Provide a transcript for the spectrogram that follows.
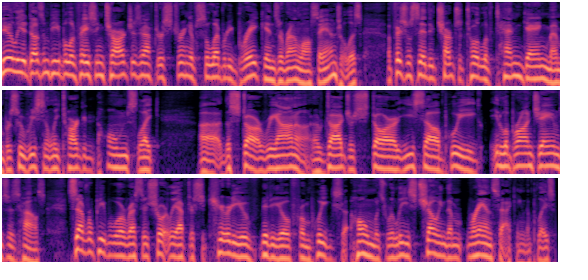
Nearly a dozen people are facing charges after a string of celebrity break ins around Los Angeles. Officials say they charged a total of 10 gang members who recently targeted homes like uh, the star Rihanna, or Dodger star Yasiel Puig, LeBron James's house. Several people were arrested shortly after security video from Puig's home was released, showing them ransacking the place.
